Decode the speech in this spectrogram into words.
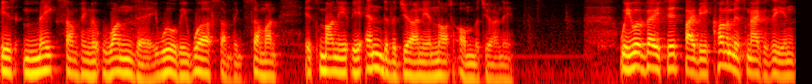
is make something that one day will be worth something to someone it's money at the end of a journey and not on the journey. We were voted by The Economist magazine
